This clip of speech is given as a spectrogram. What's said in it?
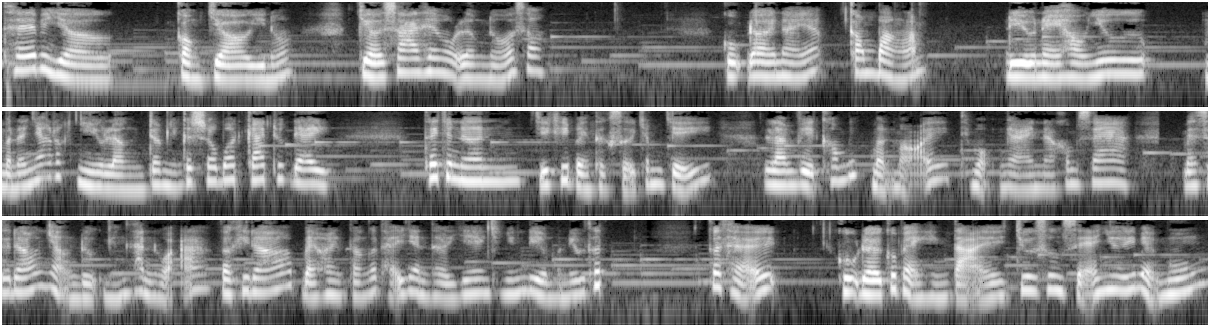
Thế bây giờ còn chờ gì nữa? Chờ sai thêm một lần nữa sao? Cuộc đời này á công bằng lắm. Điều này hầu như mình đã nhắc rất nhiều lần trong những cái số podcast trước đây. Thế cho nên chỉ khi bạn thực sự chăm chỉ làm việc không biết mệt mỏi thì một ngày nào không xa bạn sẽ đón nhận được những thành quả. Và khi đó bạn hoàn toàn có thể dành thời gian cho những điều mình yêu thích. Có thể Cuộc đời của bạn hiện tại chưa suôn sẻ như ý bạn muốn,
